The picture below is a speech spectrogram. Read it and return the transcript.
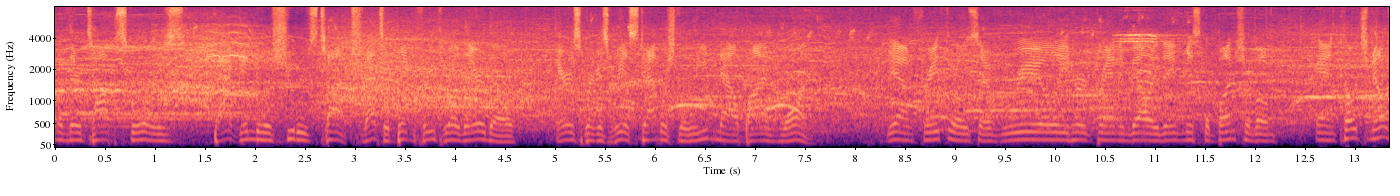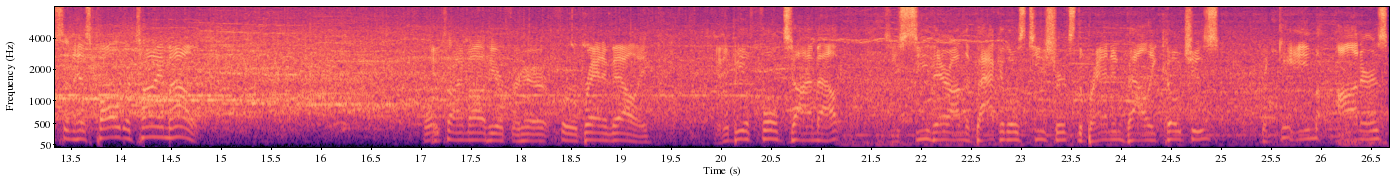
one of their top scorers back into a shooter's touch. That's a big free throw there, though. Harrisburg has reestablished the lead now by one. Yeah, and free throws have really hurt Brandon Valley. They've missed a bunch of them. And Coach Nelson has called a timeout. Full timeout here for, here for Brandon Valley. It'll be a full timeout. As you see there on the back of those t-shirts, the Brandon Valley coaches, the game honors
